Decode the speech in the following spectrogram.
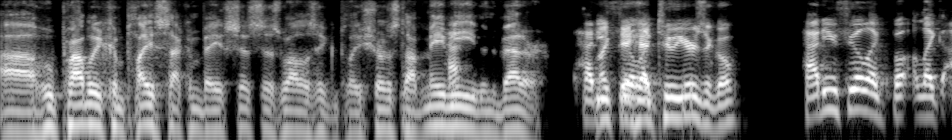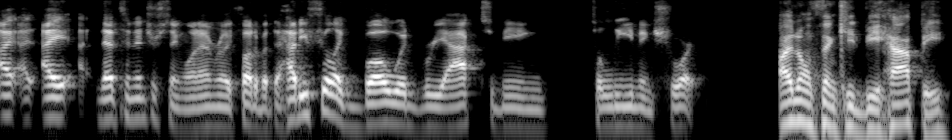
uh, who probably can play second base just as well as he can play shortstop, maybe how, even better. How do you like feel they had two years ago? How do you feel like Bo? Like I, I, I, that's an interesting one. I haven't really thought about that. How do you feel like Bo would react to being to leaving short? I don't think he'd be happy,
